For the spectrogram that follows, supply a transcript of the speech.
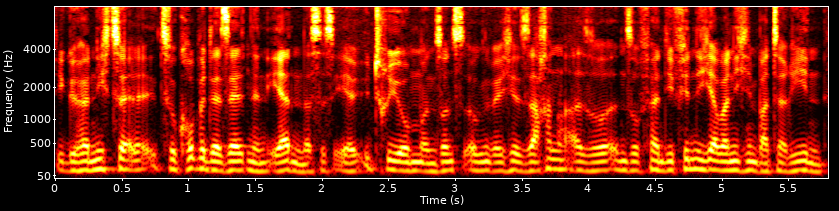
die gehören nicht zur, zur Gruppe der seltenen Erden. Das ist eher Yttrium und sonst irgendwelche Sachen. Also insofern, die finde ich aber nicht in Batterien.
